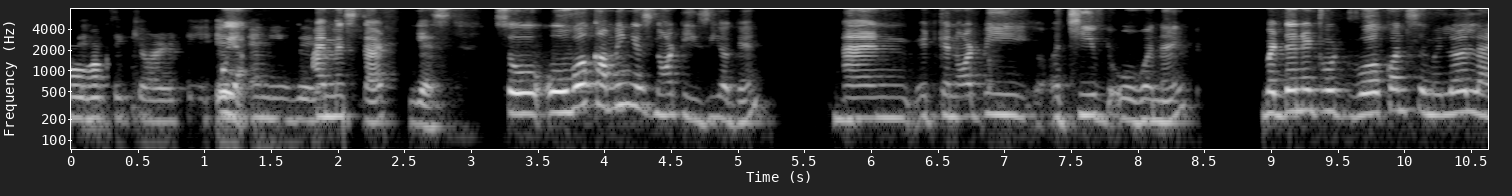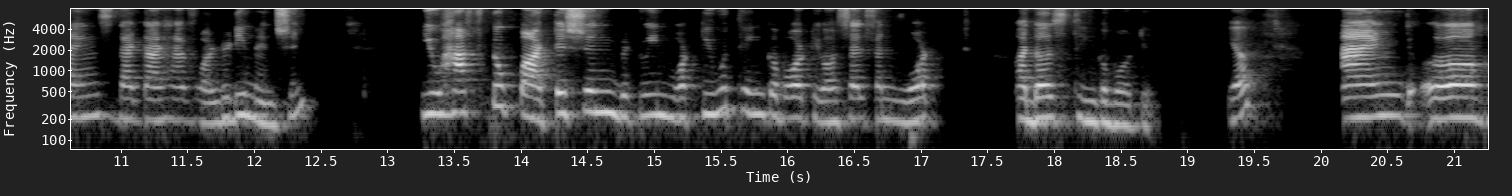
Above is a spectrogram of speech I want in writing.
Over- insecurity in oh, yeah. any way? I missed that. Yes. So overcoming is not easy again, mm-hmm. and it cannot be achieved overnight. But then it would work on similar lines that I have already mentioned. You have to partition between what you think about yourself and what others think about you. Yeah. And uh,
